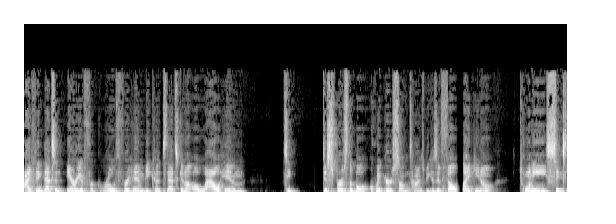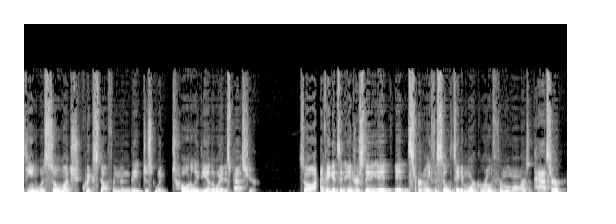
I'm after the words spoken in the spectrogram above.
I think that's an area for growth for him because that's going to allow him to disperse the ball quicker sometimes because it felt like, you know, 2016 was so much quick stuff, and then they just went totally the other way this past year. So I think it's an interesting. It it certainly facilitated more growth from Lamar as a passer,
